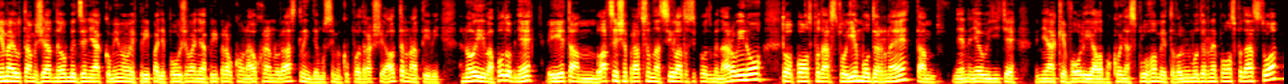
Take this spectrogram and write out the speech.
Nemajú tam žiadne obmedzenia, ako my máme v prípade používania prípravkov na ochranu ochranu rastlín, kde musíme kupovať drahšie alternatívy, hnojív a podobne. Je tam lacnejšia pracovná sila, to si povedzme na rovinu. To polnospodárstvo je moderné, tam ne, neuvidíte nejaké voly alebo koňa s pluhom, je to veľmi moderné polnospodárstvo.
